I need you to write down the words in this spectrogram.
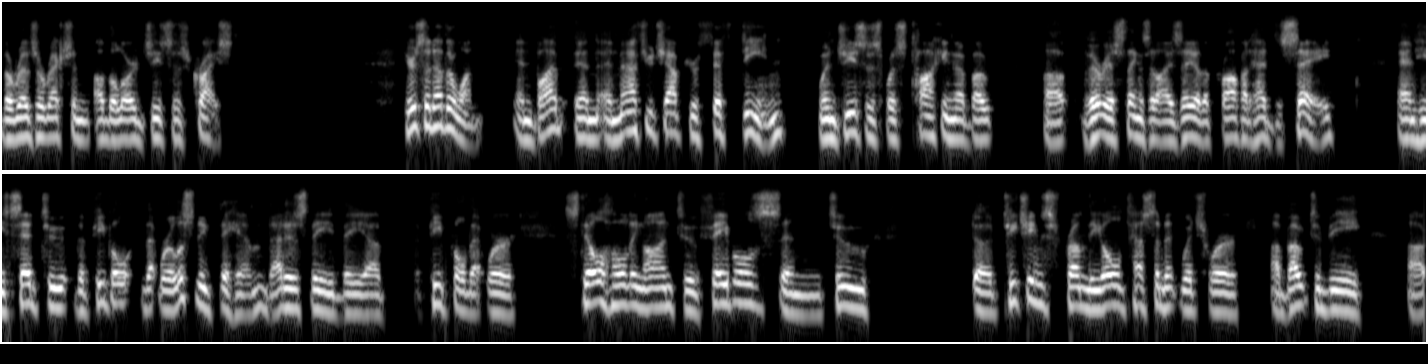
the resurrection of the Lord Jesus Christ. Here's another one in, Bible, in, in Matthew chapter 15, when Jesus was talking about uh, various things that Isaiah the prophet had to say. And he said to the people that were listening to him, that is the, the, uh, people that were still holding on to fables and to uh, teachings from the Old Testament, which were about to be uh,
